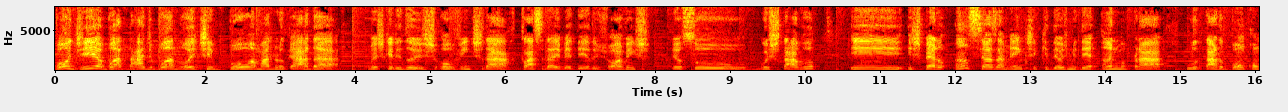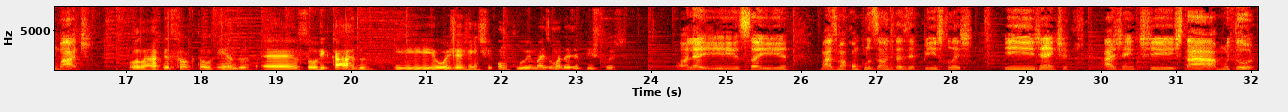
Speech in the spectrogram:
Bom dia, boa tarde, boa noite, boa madrugada, meus queridos ouvintes da classe da EBD dos jovens. Eu sou Gustavo e espero ansiosamente que Deus me dê ânimo para lutar o bom combate. Olá, pessoal que está ouvindo. É, eu sou o Ricardo e hoje a gente conclui mais uma das epístolas. Olha aí, isso aí. Mais uma conclusão das epístolas. E, gente, a gente está muito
